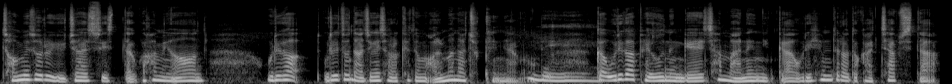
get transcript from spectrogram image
저 미소를 유지할 수 있다고 하면 우리가 우리도 나중에 저렇게 되면 얼마나 좋겠냐고. 네. 그러니까 우리가 배우는 게 참 많으니까 우리 힘들어도 같이 합시다.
